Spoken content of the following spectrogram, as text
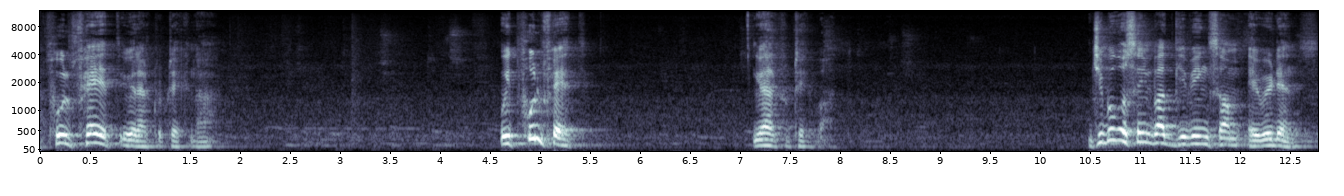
full faith you will have to take now. With full faith, you have to take bath. Jiva Goswami giving some evidence.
